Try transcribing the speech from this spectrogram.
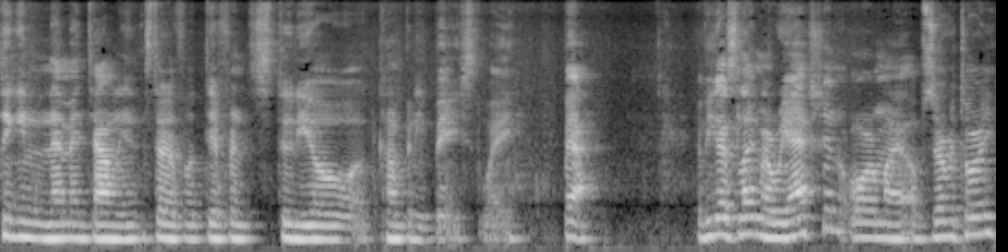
thinking in that mentality instead of a different studio company based way. But yeah, if you guys like my reaction or my observatory,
